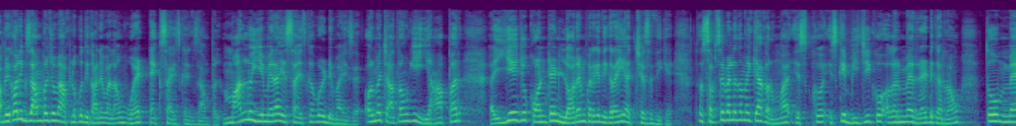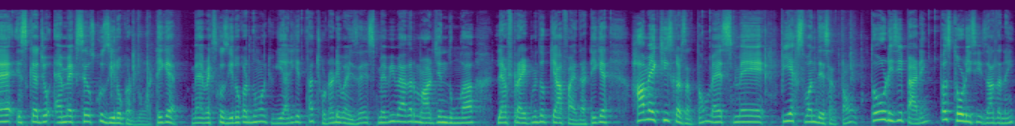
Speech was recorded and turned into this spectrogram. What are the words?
अब एक और एग्ज़ाम्पल जो मैं आप लोग को दिखाने वाला हूँ, वो है टेक साइज़ का एग्ज़ाम्पल मान लो ये मेरा इस साइज़ का कोई डिवाइस है और मैं चाहता हूँ कि यहाँ पर, ये जो कॉन्टेंट लॉरम करके दिख रहा है, ये अच्छे से दिखे। तो सबसे पहले तो मैं क्या करूँगा, इसको, इसके बीजी को अगर मैं रेड कर रहा हूँ तो मैं इसका जो एमएक्स है, उसको ज़ीरो कर दूँगा, ठीक है? मैं एमएक्स को ज़ीरो कर दूँगा क्योंकि यार ये इतना छोटा डिवाइस है, इसमें भी मैं अगर मार्जिन दूँगा लेफ़्ट राइट में तो क्या फ़ायदा, ठीक है? हाँ मैं एक चीज़ कर सकता हूँ, मैं इसमें पी एक्स वन दे सकता हूँ थोड़ी सी पैडिंग बस थोड़ी सी ज़्यादा नहीं।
